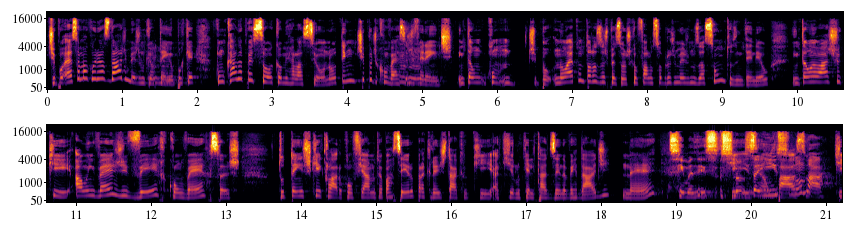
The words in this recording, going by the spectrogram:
Tipo, essa é uma curiosidade mesmo que eu tenho, porque com cada pessoa que eu me relaciono, eu tenho um tipo de conversa diferente. Então, com- tipo, não é com todas as pessoas que eu falo sobre os mesmos assuntos, entendeu? Então eu acho que, ao invés de ver conversas. Tu tens que, claro, confiar no teu parceiro pra acreditar que, que aquilo que ele tá dizendo é verdade, né? Sim, mas isso, Que não- sem é um isso passo, não dá. Que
